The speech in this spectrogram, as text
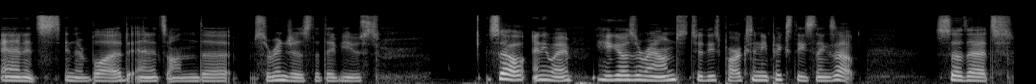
And it's in their blood and it's on the syringes that they've used. So, anyway, he goes around to these parks and he picks these things up so that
